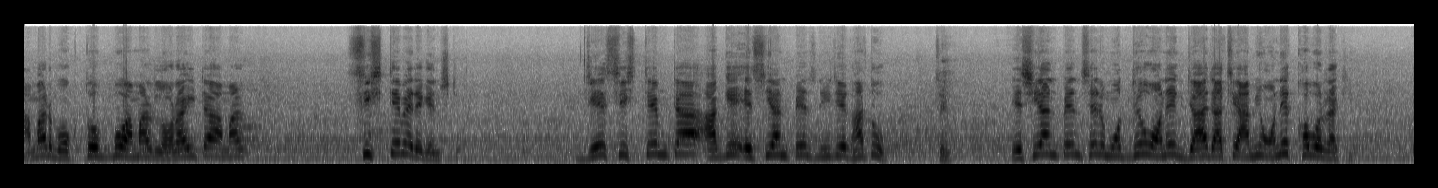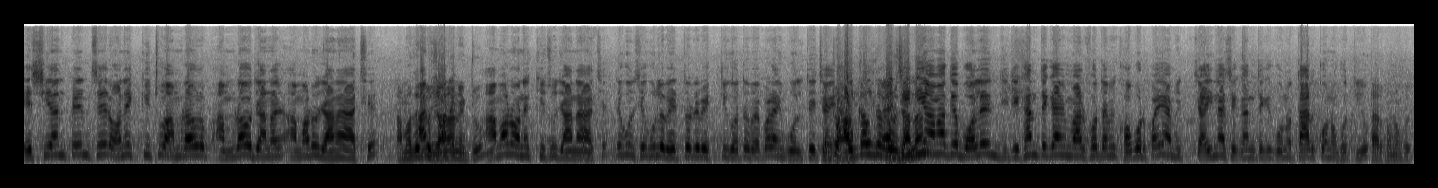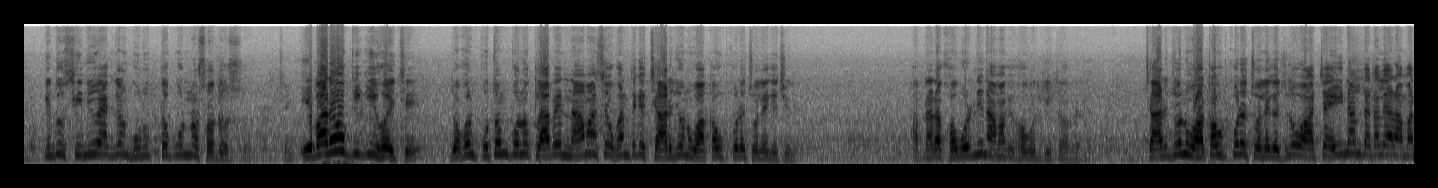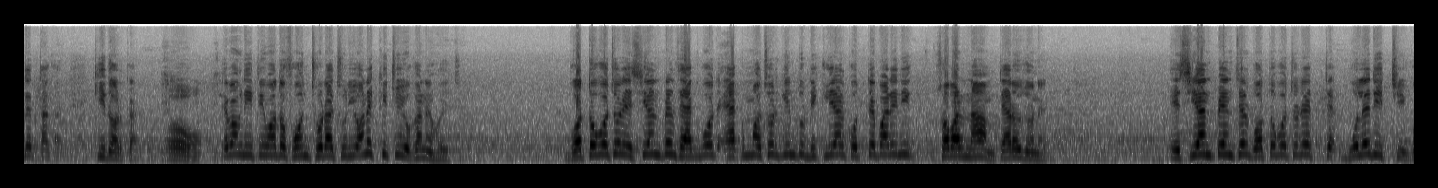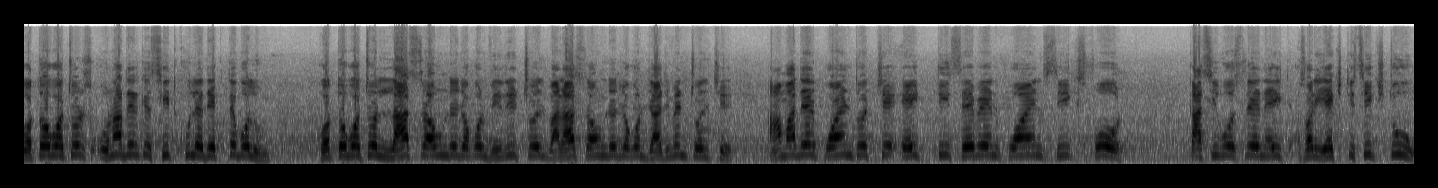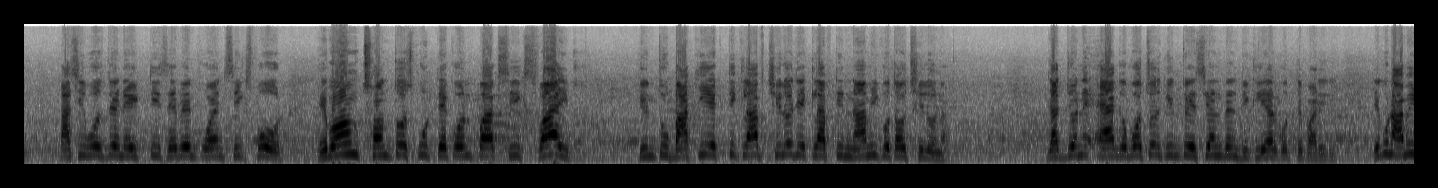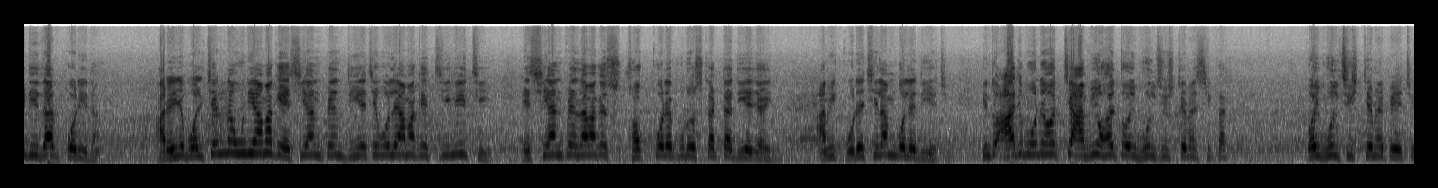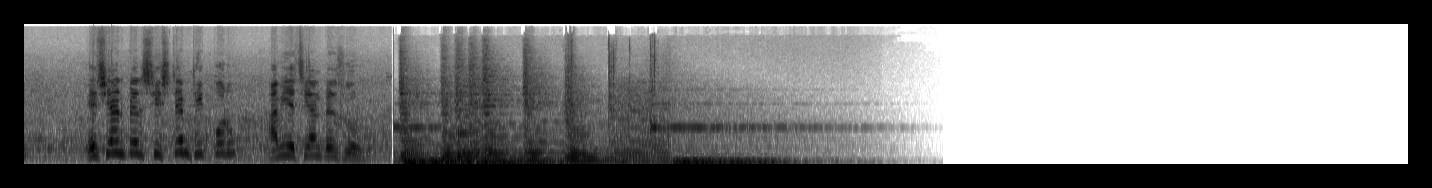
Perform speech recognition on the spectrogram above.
আমার বক্তব্য আমার লড়াইটা আমার সিস্টেমের এগেনস্টে যে সিস্টেমটা আগে এশিয়ান পেন্স নিজে ঘাঁটুক এশিয়ান পেন্সের মধ্যেও অনেক জাজ আছে আমি অনেক খবর রাখি। এশিয়ান পেন্টসের অনেক কিছু আমরাও আমরাও জানা আমারও জানা আছে। আমাদেরকেও আমি জানান একটু। আমার অনেক কিছু জানা আছে। দেখুন সেগুলো ভেতরে ব্যক্তিগত ব্যাপার আমি বলতে চাই হালকা হালকা যিনি আমাকে বলেন যে যেখান থেকে আমি মারফত আমি খবর পাই আমি চাই না সেখান থেকে কোনো তার কোনো ক্ষতি হোক তার কোনো কথা কিন্তু সিনিও একজন গুরুত্বপূর্ণ সদস্য। এবারেও কি কি হয়েছে? যখন প্রথম কোনো ক্লাবের নাম আসে ওখান থেকে চারজন ওয়াকআউট করে চলে গেছিল। আপনারা খবর নিন আমাকে খবর দিতে হবে না। চারজন ওয়াকআউট করে চলে গেছিল। ও আচ্ছা এই নামটা তাহলে আর আমাদের টাকা কী দরকার? ও। এবং রীতিমতো ফোন ছোড়াছুড়ি অনেক কিছুই ওখানে হয়েছে। গত বছর এশিয়ান পেন্টস এক বছর এক বছর কিন্তু ডিক্লেয়ার করতে পারেনি সবার নাম তেরো জনের। এশিয়ান পেন্টসের গত বছরের টে- বলে দিচ্ছি গত বছর ওনাদেরকে সিট খুলে দেখতে বলুন। গত বছর লাস্ট রাউন্ডে যখন ভিজিট চল বা লাস্ট রাউন্ডে যখন জাজমেন্ট চলছে আমাদের পয়েন্ট হচ্ছে eighty seven point six four কাশি বসলেন eight sorry eighty six two কাশি বসলেন eighty seven point six four এবং সন্তোষপুর টেকন পার্ক সিক্স ফাইভ। কিন্তু বাকি একটি ক্লাব ছিল যে ক্লাবটির নামই কোথাও ছিল না। যার জন্য এক বছর কিন্তু এশিয়ান পেন্স ডিক্লেয়ার করতে পারিনি। দেখুন, আমি ডিজার্ভ করি না। আর এই যে বলছেন না, উনি আমাকে এশিয়ান পেন্স দিয়েছে বলে আমাকে চিনিছি। এশিয়ান পেন্স আমাকে শখ করে পুরস্কারটা দিয়ে যায়নি। আমি করেছিলাম বলে দিয়েছি। কিন্তু আজ মনে হচ্ছে আমিও হয়তো ওই ভুল সিস্টেমের শিকার। ওই ভুল সিস্টেমে পেয়েছি। এশিয়ান পেন্স সিস্টেম ঠিক করুক, আমি এশিয়ান পেন্স লড়বো।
